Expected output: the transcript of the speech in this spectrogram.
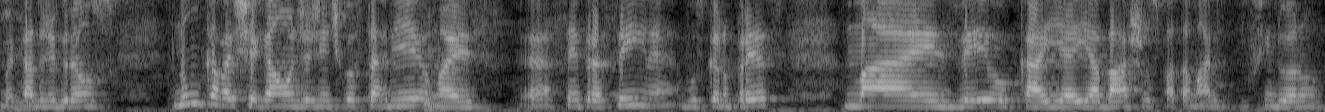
O mercado de grãos nunca vai chegar onde a gente gostaria, Sim. mas é sempre assim, né? Buscando preço. Mas veio cair aí abaixo dos patamares do fim do ano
